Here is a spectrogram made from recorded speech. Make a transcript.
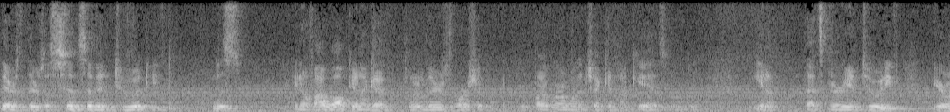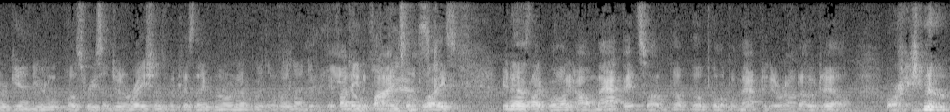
there's, there's a sense of intuitiveness. You know, if I walk in, I go, clearly there's worship, probably where I want to check in my kids. You know, that's very intuitive. Here again, your most recent generations, because they've grown up with, oh, if I if I need to find some place, you know, it's like, well, I'll map it, so they'll, they'll pull up a map to get around a hotel. Or, you know,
